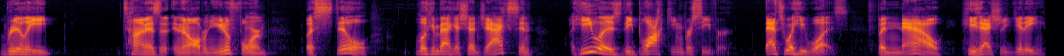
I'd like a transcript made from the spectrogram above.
really time as a, in an Auburn uniform. But still, looking back at Shed Jackson, he was the blocking receiver. That's what he was. But now he's actually getting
